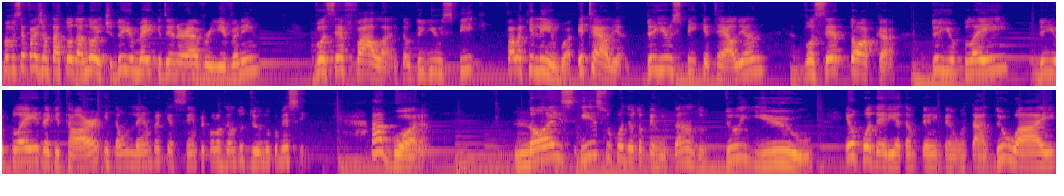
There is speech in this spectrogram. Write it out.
mas você faz jantar toda noite? Do you make dinner every evening? Você fala, então, do you speak? Fala que língua? Italian. Do you speak Italian? Você toca. Do you play? Do you play the guitar? Então lembra que é sempre colocando do no começo. Agora, nós, isso quando eu estou perguntando, do you? Eu poderia também perguntar do I,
